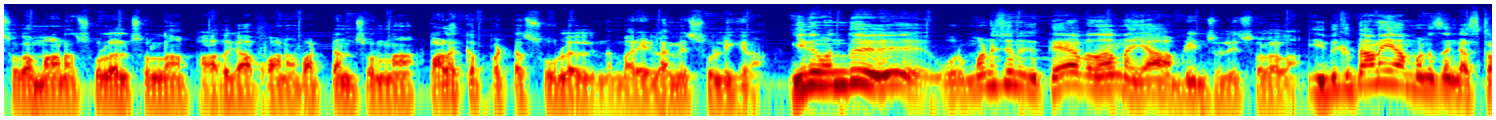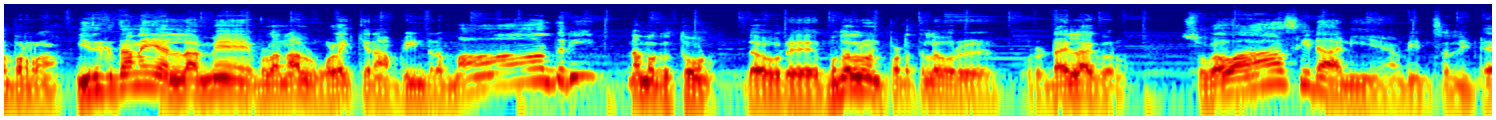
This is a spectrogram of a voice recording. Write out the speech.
சுகமான சூழல் சொல்லலாம் பாதுகாப்பான வட்டம் சொல்லலாம் பழக்கப்பட்ட சூழல் இந்த மாதிரி எல்லாமே சொல்லிக்கிறான். இது வந்து ஒரு மனுஷனுக்கு தேவைதான் ஏன் அப்படின்னு சொல்லி சொல்லலாம். இதுக்கு தானே ஏன் மனுஷன் கஷ்டப்படுறான்? இதுக்கு தானே எல்லாமே இவ்வளோ நாள் உழைக்கிறான் அப்படின்ற மாதிரி நமக்கு தோணும். இந்த ஒரு முதல்வன் படத்தில் ஒரு ஒரு டைலாக் வரும். சுகவாசிடா நீ அப்படின்னு சொல்லிட்டு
